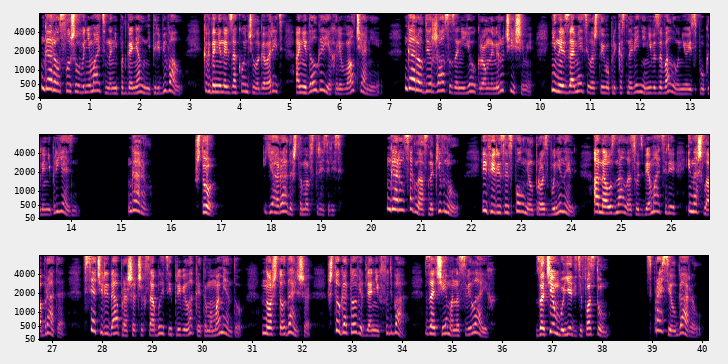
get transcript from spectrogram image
Гарл слушал внимательно, не подгонял, не перебивал. Когда Нинель закончила говорить, они долго ехали в молчании. Гарл держался за нее огромными ручищами. Нинель заметила, что его прикосновение не вызывало у нее испуг или неприязнь. «Гарл!» «Что?» «Я рада, что мы встретились». Гарл согласно кивнул. Эфирис исполнил просьбу Нинель. Она узнала о судьбе матери и нашла брата. Вся череда прошедших событий привела к этому моменту. Но что дальше? Что готовит для них судьба? Зачем она свела их? Зачем вы едете в Фастум?» – спросил Гарл.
